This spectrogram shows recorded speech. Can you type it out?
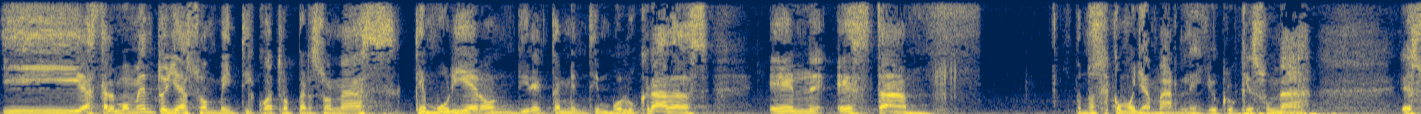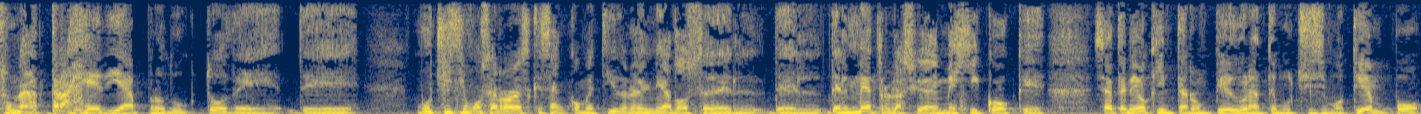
Y hasta el momento ya son 24 personas que murieron directamente involucradas en esta, pues no sé cómo llamarle, yo creo que es una es una tragedia producto de, muchísimos errores que se han cometido en la línea 12 del, del, metro de la Ciudad de México, que se ha tenido que interrumpir durante muchísimo tiempo,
